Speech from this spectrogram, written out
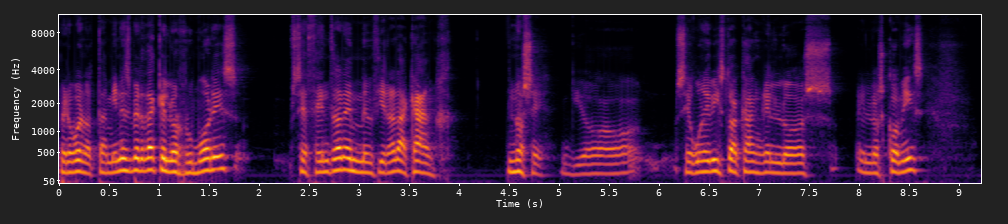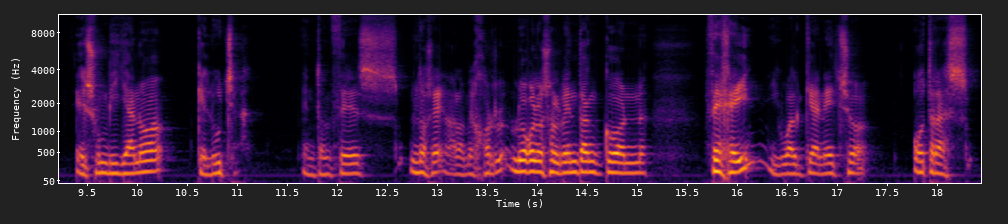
Pero bueno, también es verdad que los rumores se centran en mencionar a Kang, no sé, yo, según he visto a Kang en los, en los cómics, es un villano que lucha. Entonces, no sé, a lo mejor luego lo solventan con CGI, igual que han hecho otras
